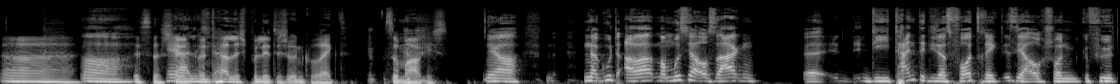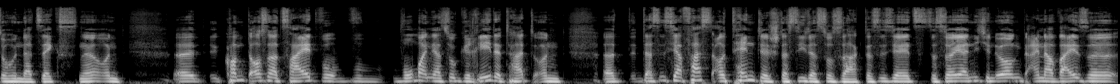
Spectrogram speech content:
ah, oh, ist das schön. Herrlich, und herrlich politisch unkorrekt. So mag ich's. Ja, na gut, aber man muss ja auch sagen, äh, die Tante, die das vorträgt, ist ja auch schon gefühlte 106, ne? Und äh, kommt aus einer Zeit, wo, wo, wo man ja so geredet hat und äh, das ist ja fast authentisch, dass sie das so sagt. Das ist ja jetzt, das soll ja nicht in irgendeiner Weise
